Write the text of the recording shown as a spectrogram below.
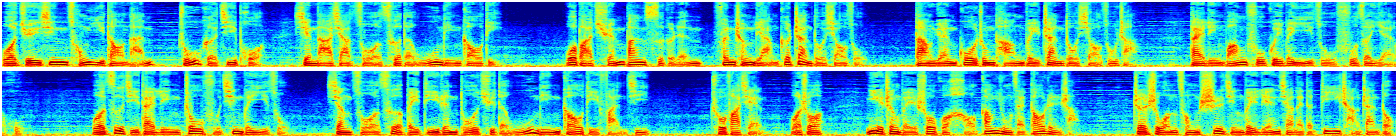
我决心从易到难，逐个击破，先拿下左侧的无名高地。我把全班四个人分成两个战斗小组，党员郭中堂为战斗小组长，带领王富贵为一组负责掩护，我自己带领周福清为一组，向左侧被敌人夺去的无名高地反击。出发前，我说。聂政委说过：“好钢用在刀刃上，这是我们从师警卫连下来的第一场战斗，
